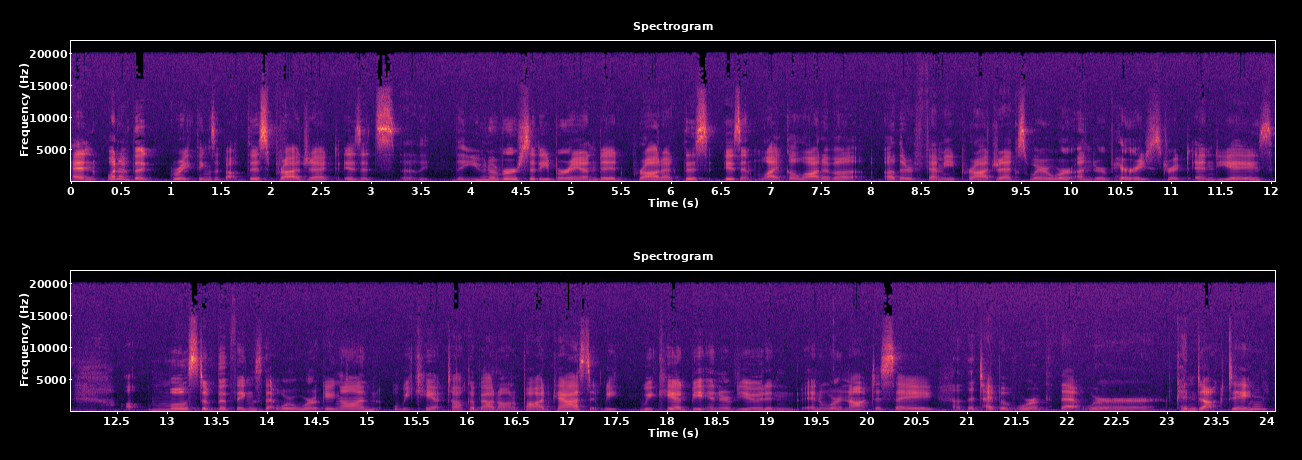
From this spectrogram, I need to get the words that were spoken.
And one of the great things about this project is it's uh, the, university branded product. This isn't like a lot of uh, other FEMI projects where we're under very strict NDAs. Most of the things that we're working on, we can't talk about on a podcast. We, we can't be interviewed, and, and we're not to say uh, the type of work that we're conducting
